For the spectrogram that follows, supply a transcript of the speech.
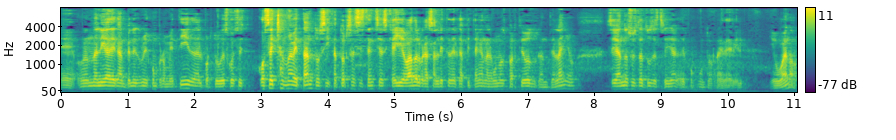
Eh, una liga de campeones muy comprometida. El portugués cosecha nueve tantos y 14 asistencias que ha llevado el brazalete del capitán en algunos partidos durante el año, sellando su estatus de estrella del conjunto Red Devil. Y bueno,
